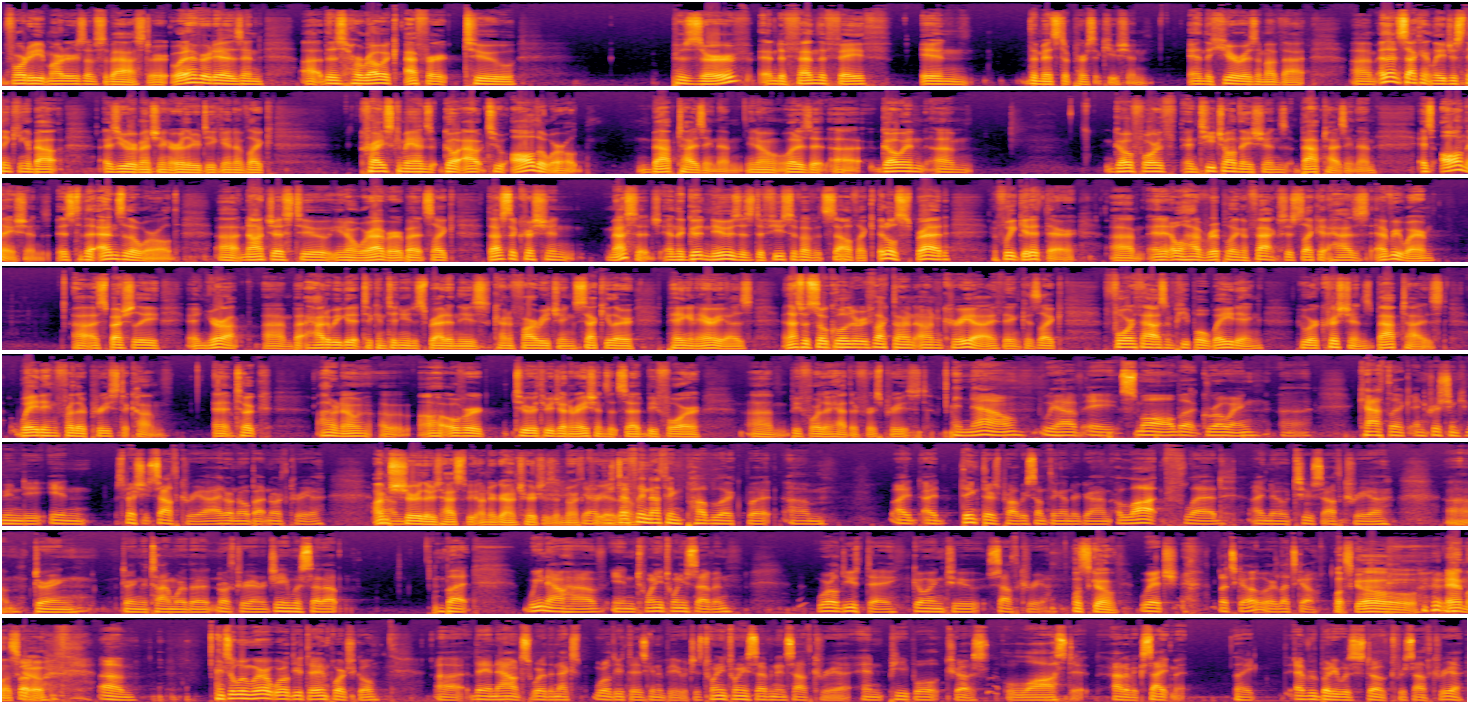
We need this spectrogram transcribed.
40 martyrs of Sebaste or whatever it is and uh, this heroic effort to preserve and defend the faith in the midst of persecution and the heroism of that um, and then secondly just thinking about as you were mentioning earlier deacon of like christ commands go out to all the world baptizing them you know what is it uh, go and um, go forth and teach all nations, baptizing them. It's all nations. It's to the ends of the world, uh, not just to you know wherever. But it's like that's the Christian message, and the good news is diffusive of itself. Like it'll spread if we get it there, um, and it will have rippling effects, just like it has everywhere, uh, especially in Europe. Um, but how do we get it to continue to spread in these kind of far-reaching secular pagan areas? And that's what's so cool to reflect on on Korea. I think is like 4,000 people waiting who are Christians, baptized, waiting for their priest to come. And it took, I don't know, uh, uh, over two or three generations, it said, before. Um, before they had their first priest. And now we have a small but growing uh, Catholic and Christian community in, especially South Korea. I don't know about North Korea. I'm um, sure there has to be underground churches in North yeah, Korea. There's though. definitely nothing public, but um, I I think there's probably something underground. A lot fled, I know, to South Korea um, during during the time where the North Korean regime was set up. But we now have in 2027 World Youth Day going to South Korea. Let's go. Which let's go or let's go. Let's go and let's go. Um, and so when we we're at World Youth Day in Portugal, uh, they announced where the next World Youth Day is going to be, which is 2027 in South Korea, and people just lost it out of excitement. Like everybody was stoked for South Korea,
